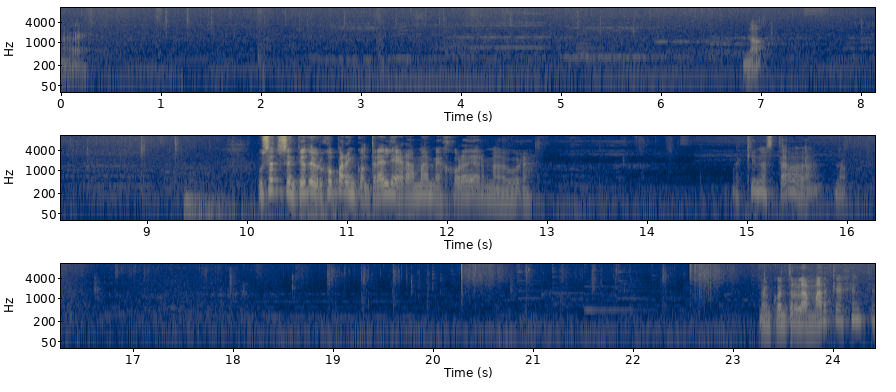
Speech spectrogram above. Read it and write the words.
A ver. No. Usa tu sentido de brujo para encontrar el diagrama de mejora de armadura. Aquí no estaba, ¿verdad? No. No encuentro la marca, gente.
